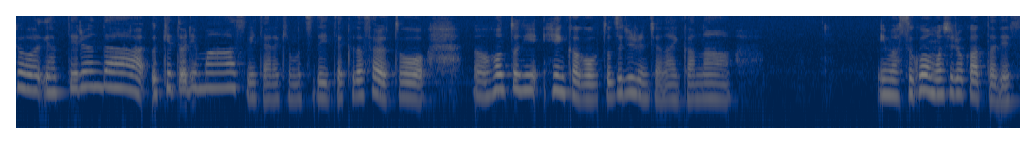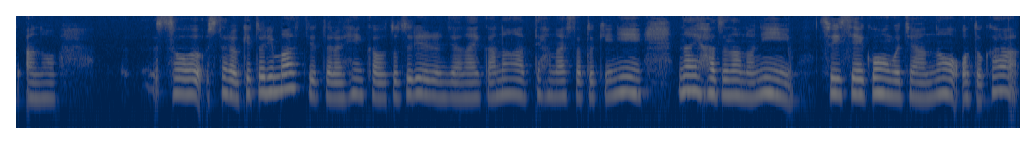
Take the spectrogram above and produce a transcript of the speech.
今日やってるんだ受け取りますみたいな気持ちでいてくださると本当に変化が訪れるんじゃないかな。今すごい面白かったです。あのそうしたら受け取りますって言ったら変化を訪れるんじゃないかなって話した時にないはずなのに水星ゴングちゃんの音が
